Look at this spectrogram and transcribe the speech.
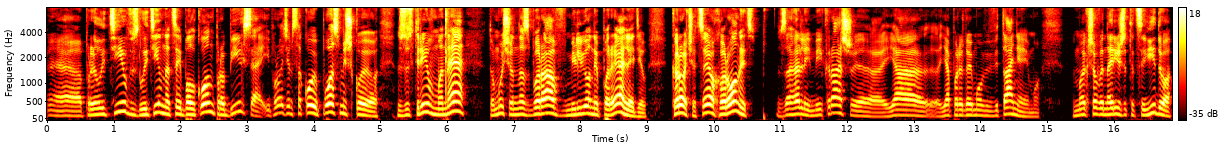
е, Прилетів, злетів на цей балкон, пробігся, і потім з такою посмішкою зустрів мене, тому що назбирав мільйони переглядів. Коротше, цей охоронець, взагалі, мій краш. е, Я, я передаю мові вітання йому. Тому якщо ви наріжете це відео,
